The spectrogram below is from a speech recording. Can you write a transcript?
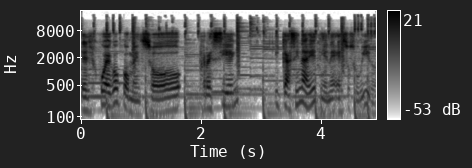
el juego comenzó recién y casi nadie tiene eso subido.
